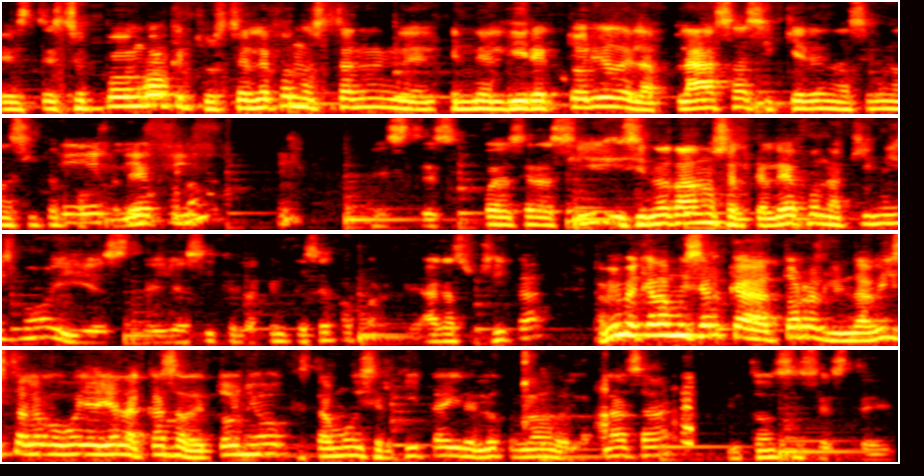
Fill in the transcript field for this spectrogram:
Este, supongo que tus teléfonos están en el, en el directorio de la plaza si quieren hacer una cita Sí, por sí, teléfono. sí. Este, se puede hacer así. Y si no, danos el teléfono aquí mismo y, este, y así que la gente sepa para que haga su cita. A mí me queda muy cerca Torres Lindavista, luego voy allá a la casa de Toño, que está muy cerquita ahí del otro lado de la plaza. Entonces, este,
